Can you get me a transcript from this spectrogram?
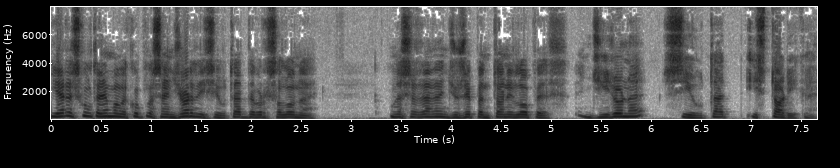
I ara escoltarem a la Copla Sant Jordi, ciutat de Barcelona, una sardana en Josep Antoni López, Girona, ciutat històrica.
